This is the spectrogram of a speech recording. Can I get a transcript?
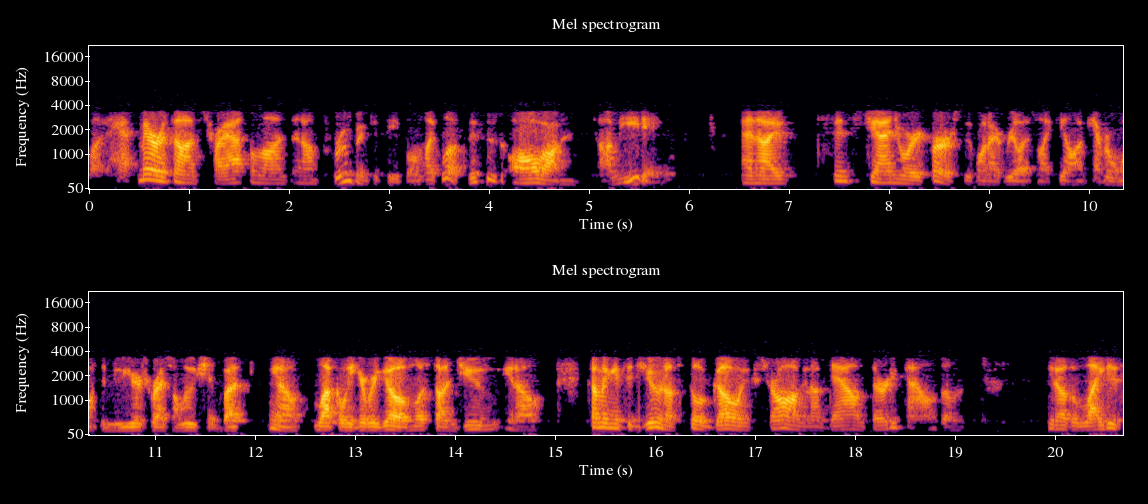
half marathons, triathlons, and I'm proving to people, I'm like, look, this is all I'm I'm eating, and I since January 1st is when I realized, like, you know, like everyone wants a New Year's resolution, but you know, luckily here we go, almost on June, you know, coming into June, I'm still going strong, and I'm down 30 pounds. I'm, you know, the lightest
